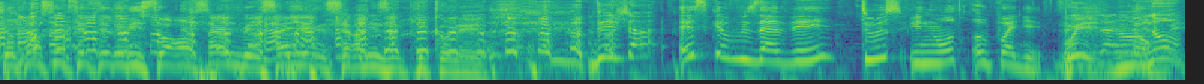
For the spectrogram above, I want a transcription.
Je pensais que c'était- que de l'histoire en scène, mais ça y est, le service a picolé. déjà, est-ce que vous avez tous une montre au poignet? Oui, Déjà, non. non.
